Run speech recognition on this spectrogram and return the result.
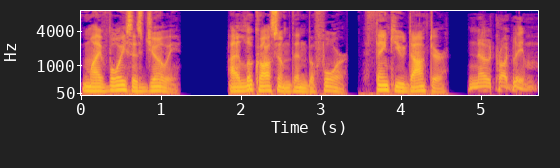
my voice is Joey. I look awesome than before, thank you doctor. No problem.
